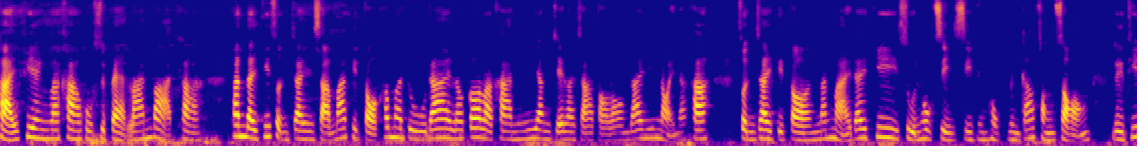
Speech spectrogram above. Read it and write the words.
ขายเพียงราคา 68 ล้านบาทค่ะ ท่านใดที่สนใจสามารถติดต่อเข้ามาดูได้ แล้วก็ราคานี้ยังเจรจาต่อรองได้นิดหน่อยนะคะ สนใจติดต่อนัดหมายได้ที่ 0644161922 หรือที่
